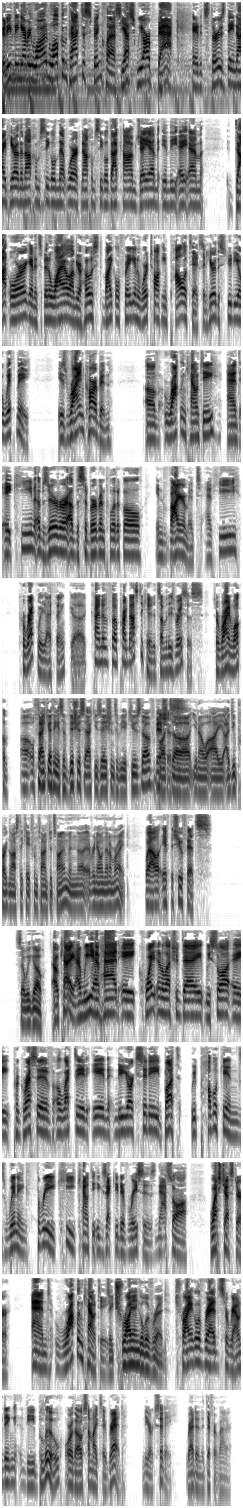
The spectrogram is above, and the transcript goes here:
Good evening, everyone. Welcome back to Spin Class. Yes, we are back, and it's Thursday night here on the Nachum Segal Network, NachumSegal.com, JM in the AM dot org, and it's been a while. I'm your host, Michael Fragin, and we're talking politics. And here in the studio with me is Ryan Karben of Rockland County and a keen observer of the suburban political environment. And he correctly, I think, uh, kind of uh, prognosticated some of these races. So Ryan, welcome. Uh, well, thank you. I think it's a vicious accusation to be accused of, Vicious. but uh, you know, I, I do prognosticate from time to time, and uh, every now and then I'm right. Well, if the shoe fits. So we go. Okay, and we have had a quite an election day. We saw a progressive elected in New York City, but Republicans winning three key county executive races, Nassau, Westchester, and Rockland County. It's a triangle of red. triangle of red surrounding the blue, or though some might say red, New York City. Red in a different manner.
